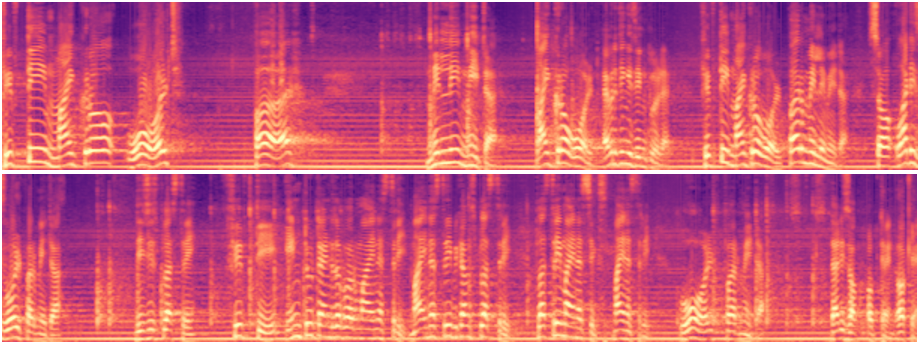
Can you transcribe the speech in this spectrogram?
50 microvolt per millimeter. Microvolt, everything is included. 50 microvolt per millimeter. So what is volt per meter? This is plus 3. 50 into 10 to the power minus 3. Minus 3 becomes plus 3. Plus 3 minus 6. Minus 3. Volt per meter that is obtained. Okay.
